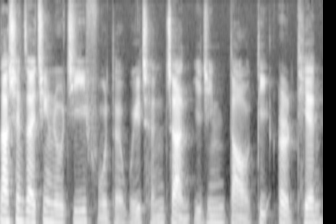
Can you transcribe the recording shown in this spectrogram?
那现在进入基辅的围城战已经到第二天，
